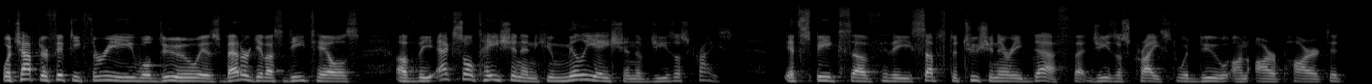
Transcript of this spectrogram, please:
What chapter 53 will do is better give us details of the exaltation and humiliation of Jesus Christ. It speaks of the substitutionary death that Jesus Christ would do on our part. It,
